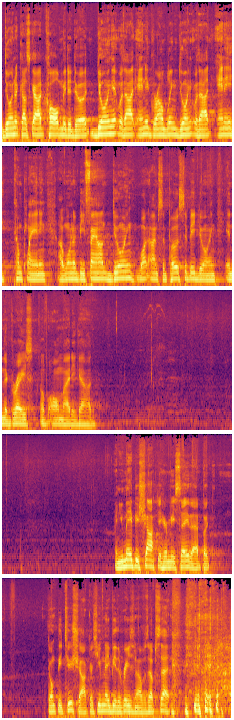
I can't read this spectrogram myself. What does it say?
doing it because God called me to do it, doing it without any grumbling, doing it without any complaining. I want to be found doing what I'm supposed to be doing in the grace of Almighty God. And you may be shocked to hear me say that, but don't be too shocked because you may be the reason I was upset.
